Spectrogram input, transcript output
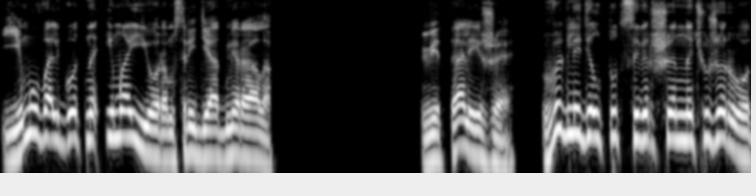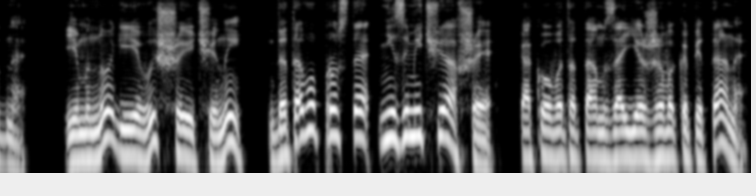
ему вольготно и майором среди адмиралов. Виталий же выглядел тут совершенно чужеродно, и многие высшие чины, до того просто не замечавшие какого-то там заезжего капитана,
